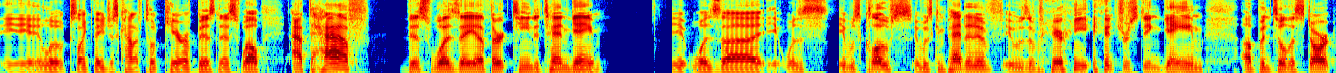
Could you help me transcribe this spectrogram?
it looks like they just kind of took care of business." Well, at the half, this was a, a 13 to 10 game. It was uh it was it was close. It was competitive. It was a very interesting game up until the start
